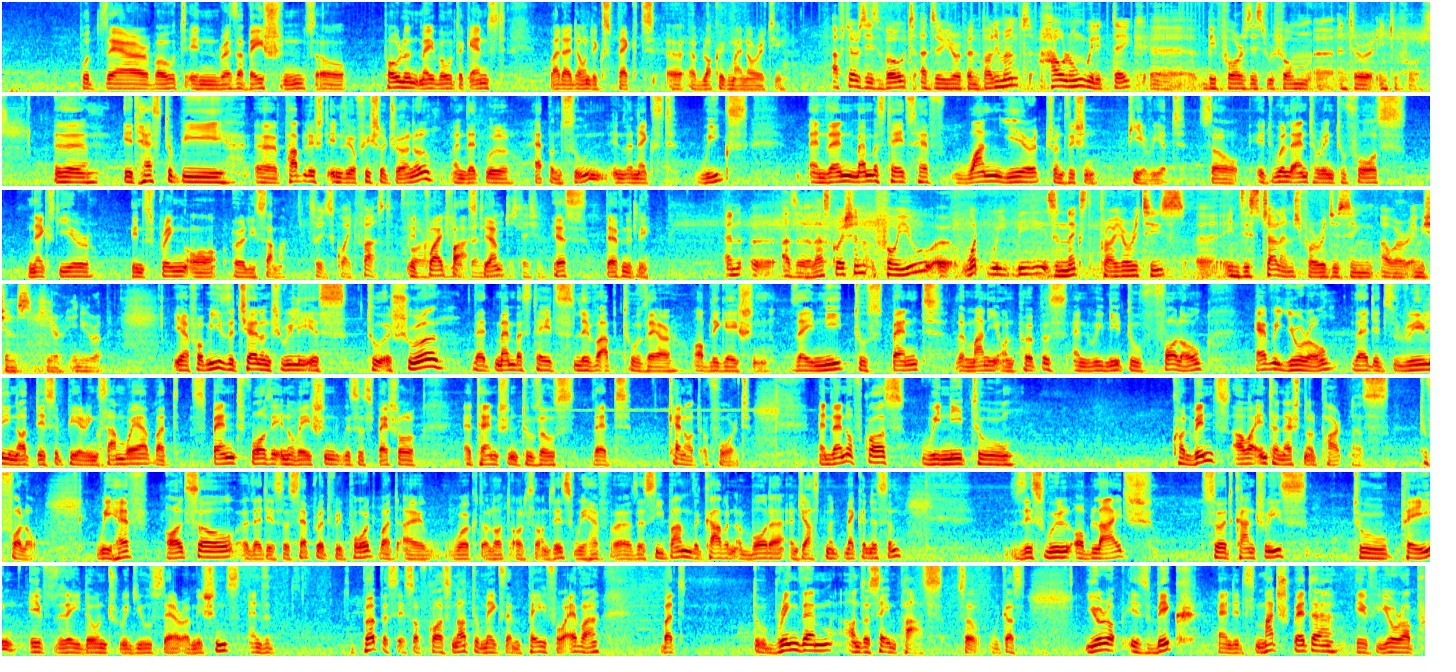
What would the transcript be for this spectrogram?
put their vote in reservation. So Poland may vote against, but I don't expect a, a blocking minority. After this vote at the European Parliament, how long will it take uh, before this reform uh, enter into force? It has to be uh, published in the official journal, and that will happen soon in the next weeks. And then member states have one year transition period. So it will enter into force next year in spring or early summer. So it's quite fast. it's quite fast, yeah. Legislation. Yes, definitely. And uh, as a last question for you, uh, what will be the next priorities uh, in this challenge for reducing our emissions here in Europe? Yeah, for me, the challenge really is to assure that member states live up to their obligation. They need to spend the money on purpose, and we need to follow every euro that it's really not disappearing somewhere, but spent for the innovation with a special attention to those that cannot afford. And then, of course, we need to convince our international partners to follow. We have also, that is a separate report, but I worked a lot also on this. We have uh, the CBAM, the Carbon Border Adjustment Mechanism. This will oblige third countries to pay if they don't reduce their emissions. And the, the purpose is, of course, not to make them pay forever, but to bring them on the same path. So, because Europe is big, and it's much better if Europe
